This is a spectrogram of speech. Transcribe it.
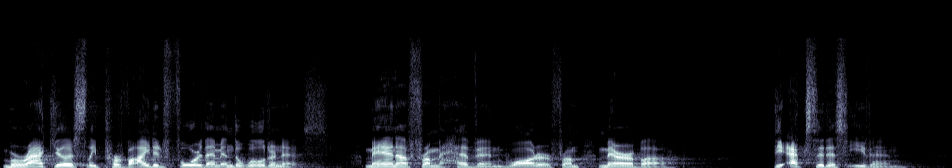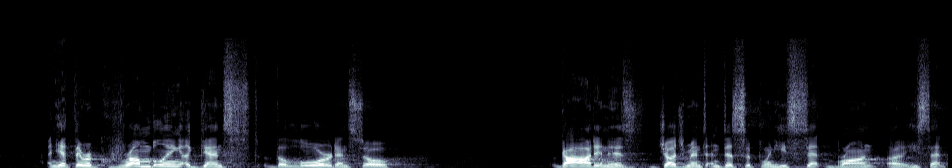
miraculously provided for them in the wilderness, manna from heaven, water from Meribah, the Exodus, even. And yet they were grumbling against the Lord. And so, God, in his judgment and discipline, he sent, bronze, uh, he sent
